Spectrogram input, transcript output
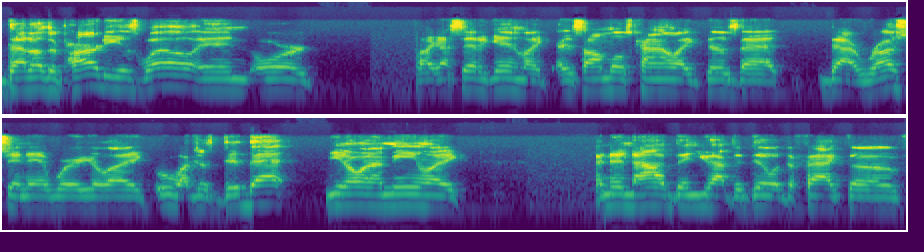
that other party as well, and or like I said again, like it's almost kind of like there's that that rush in it where you're like, "Ooh, I just did that." You know what I mean? Like, and then now then you have to deal with the fact of,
